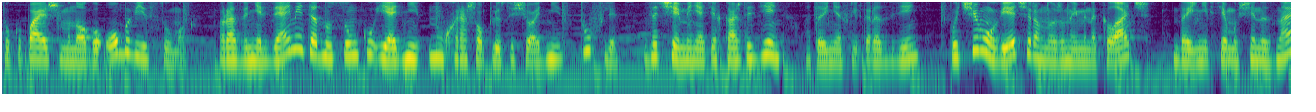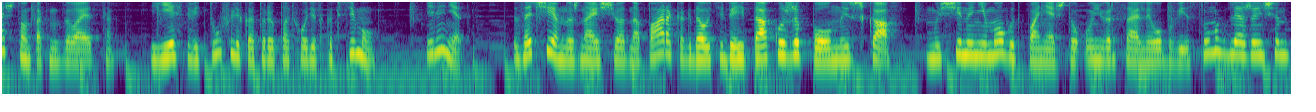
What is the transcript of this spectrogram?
Покупаешь много обуви и сумок. Разве нельзя иметь одну сумку и одни, ну хорошо, плюс еще одни туфли? Зачем менять их каждый день, а то и несколько раз в день? Почему вечером нужен именно клатч? Да и не все мужчины знают, что он так называется. Есть ведь туфли, которые подходят ко всему. Или нет? Зачем нужна еще одна пара, когда у тебя и так уже полный шкаф? Мужчины не могут понять, что универсальной обуви и сумок для женщин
